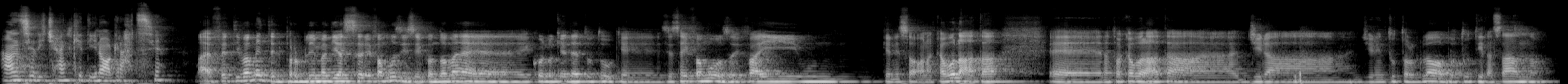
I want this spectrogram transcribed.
ansia dice anche di no, grazie. Ma effettivamente il problema di essere famosi secondo me è quello che hai detto tu, che se sei famoso e fai un, che ne so, una cavolata, eh, la tua cavolata gira, gira in tutto il globo, tutti la sanno.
